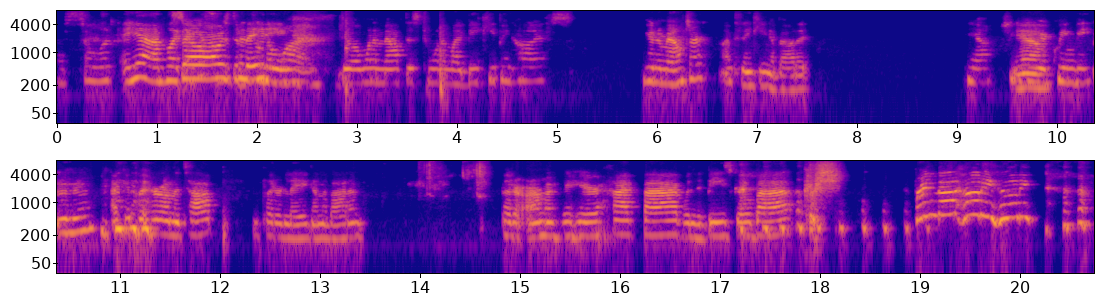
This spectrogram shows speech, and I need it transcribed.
I'm still looking. Yeah, I'm like. So I, guess I was debating. Do I want to mount this to one of my beekeeping hives? You gonna mount her? I'm thinking about it. Yeah. She can Yeah. be your queen bee. Mm-hmm. I could put her on the top and put her leg on the bottom. Put her arm over here. High five when the bees go by. Bring that honey,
